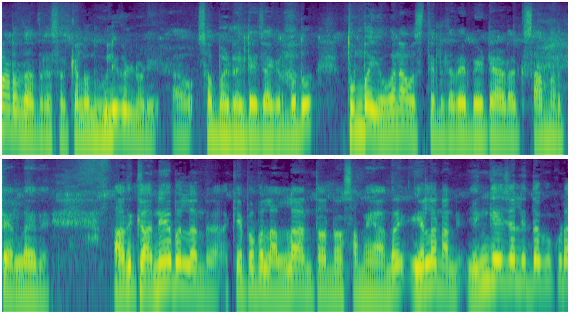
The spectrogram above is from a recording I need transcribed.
ಮಾಡೋದಾದ್ರೆ ಸರ್ ಕೆಲವೊಂದು ಹುಲಿಗಳು ನೋಡಿ ಸಬ್ ಅಡಲ್ಟೇಜ್ ಆಗಿರ್ಬೋದು ತುಂಬ ಯೌವನಾವಸ್ಥೆಯಲ್ಲಿದ್ದಾವೆ ಬೇಟೆ ಆಡೋಕೆ ಸಾಮರ್ಥ್ಯ ಎಲ್ಲ ಇದೆ. ಅದಕ್ಕೆ ಅನೇಬಲ್ ಅಂದ್ರೆ ಕೇಪಬಲ್ ಅಲ್ಲ ಅಂತ ಅನ್ನೋ ಸಮಯ ಅಂದರೆ ಎಲ್ಲ ನಾನು ಯಂಗ್ ಇದ್ದಾಗೂ ಕೂಡ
